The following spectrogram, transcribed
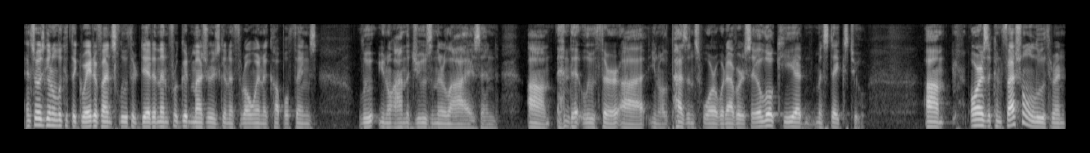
and so he's going to look at the great events Luther did, and then for good measure he's going to throw in a couple things, you know, on the Jews and their lies, and um, and that Luther, uh, you know, the Peasants' War or whatever, to say, oh look, he had mistakes too. Um, or as a confessional Lutheran,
